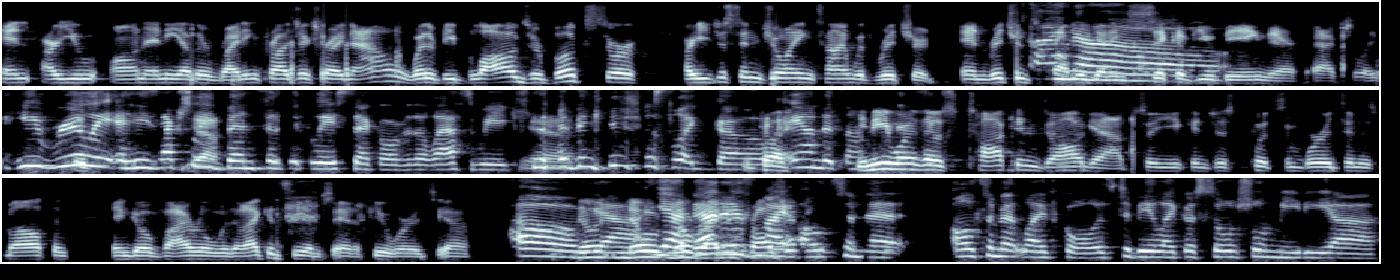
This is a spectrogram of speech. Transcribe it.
And are you on any other writing projects right now, whether it be blogs or books, or are you just enjoying time with Richard? And Richard's probably getting sick of you being there, actually. He really, it's, he's actually yeah. been physically sick over the last week. Yeah. I think he's just like, go. Probably, and it's on You need one of those talking dog apps so you can just put some words in his mouth and, and go viral with it. I can see him saying a few words. Yeah. Oh, no, yeah. No, yeah, no that is project? my ultimate, ultimate life goal is to be like a social media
